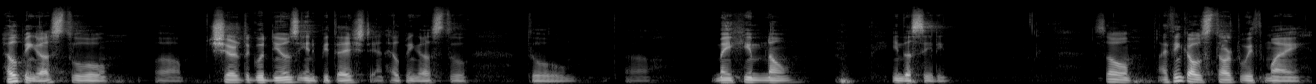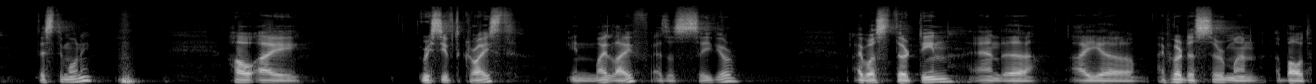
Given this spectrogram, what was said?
helping us to uh, share the good news in Pitești and helping us to to uh, make Him known in the city. So I think I'll start with my testimony, how I received Christ in my life as a Savior. I was 13 and uh, I, uh, I've heard a sermon about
